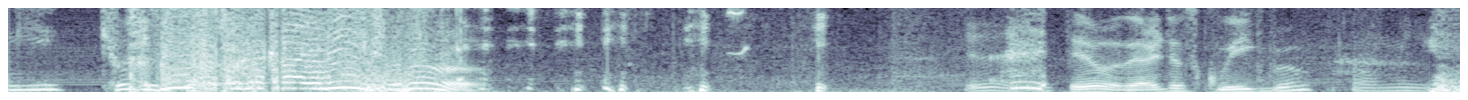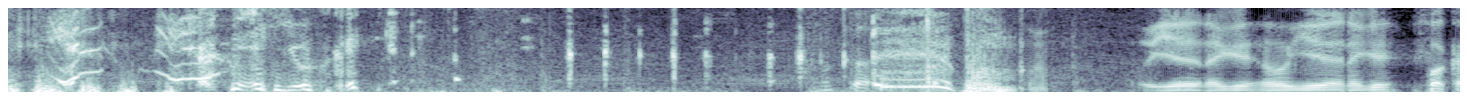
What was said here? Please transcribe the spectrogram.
You killed yourself. Kylie, shut up. Ew, Ew, did I just squeak, bro? oh me. you okay? What's up? Oh yeah, nigga. Oh yeah, nigga. Fuck out.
